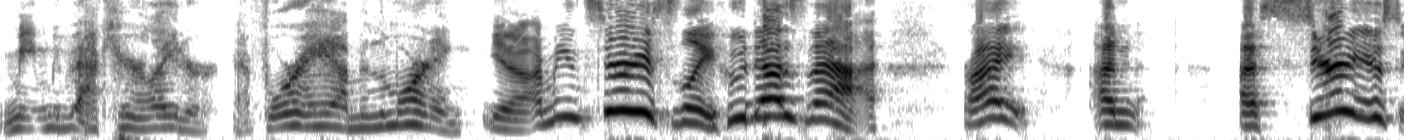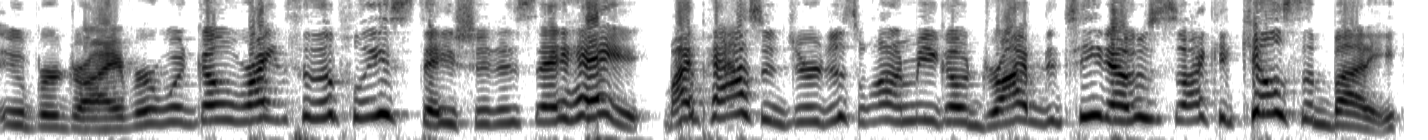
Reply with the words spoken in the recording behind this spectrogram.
meet me back here later at 4 a.m. in the morning. You know, I mean, seriously, who does that? Right? And a serious Uber driver would go right to the police station and say, hey, my passenger just wanted me to go drive to Tito's so I could kill somebody.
